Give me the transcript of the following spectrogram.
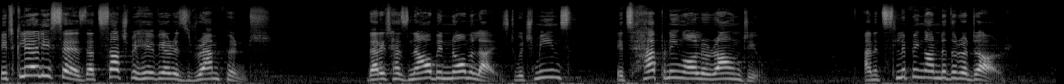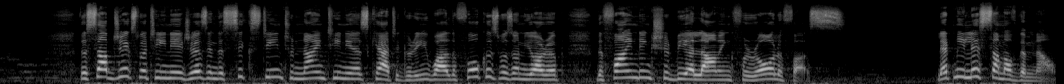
It clearly says that such behavior is rampant, that it has now been normalized, which means it's happening all around you and it's slipping under the radar. The subjects were teenagers in the 16 to 19 years category. While the focus was on Europe, the findings should be alarming for all of us. Let me list some of them now.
